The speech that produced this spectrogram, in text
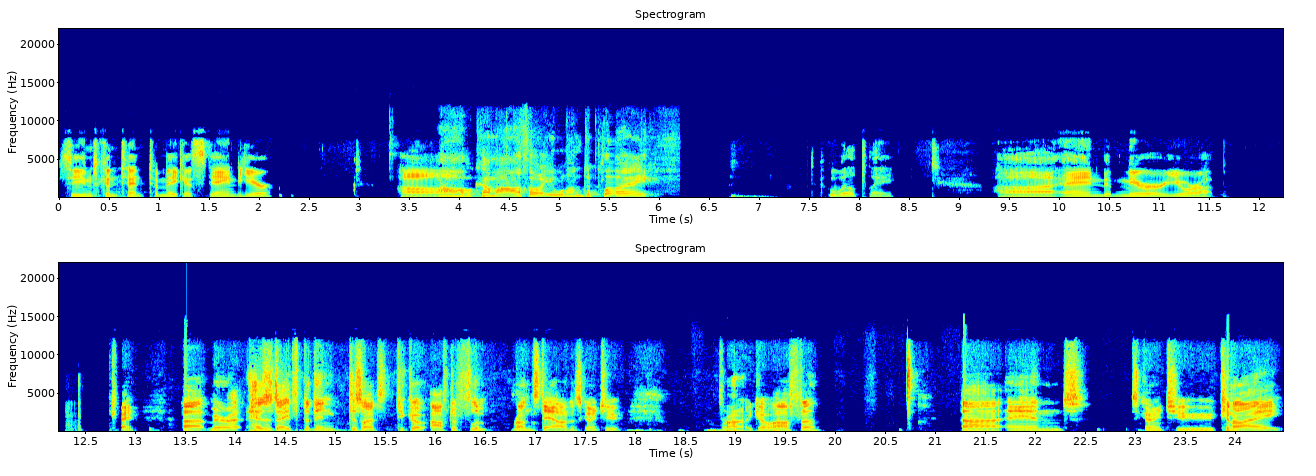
Seems content to make a stand here. Um, oh, come on! I thought you wanted to play. who will play? Uh, and Mirror, you're up. Okay. Uh, Mirror hesitates, but then decides to go after Flimp runs down and is going to run, go after. Uh, and it's going to. Can I.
